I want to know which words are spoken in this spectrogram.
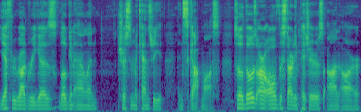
Jeffrey Rodriguez, Logan Allen, Triston McKenzie, and Scott Moss. So those are all the starting pitchers on our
